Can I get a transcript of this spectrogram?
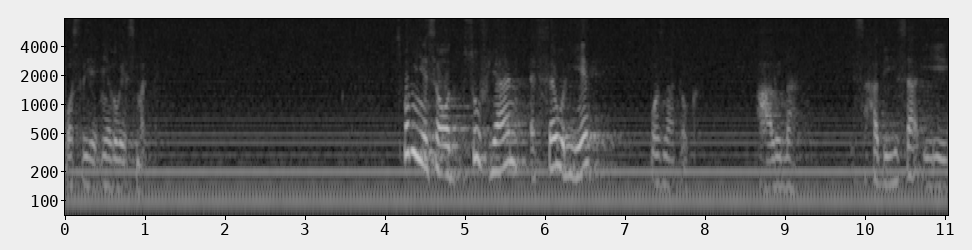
poslije njegove smrti. Spominje se od Sufjan Seurije, poznatog alima hadisa i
